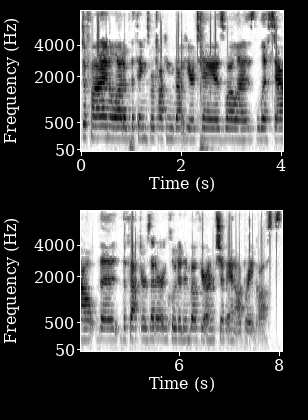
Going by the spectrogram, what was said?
define a lot of the things we're talking about here today, as well as list out the, the factors that are included in both your ownership and operating costs.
